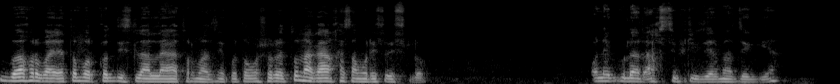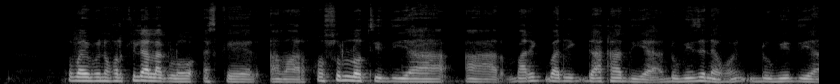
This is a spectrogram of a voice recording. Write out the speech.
দোয়া করবা এত বরকত দিছিল আল্লাহ এতর মাঝে গত বছর এত নাগা খাঁচামরিচ হয়েছিল অনেকগুলার আসছি ফ্রিজের মাঝে গিয়া। তো ভাই বোন সকল কিলা লাগল আজকের আমার কচুল্লতি দিয়া আর বারিক বারিক ডাটা দিয়া ডুগি যেনে হয় ডুগি দিয়া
